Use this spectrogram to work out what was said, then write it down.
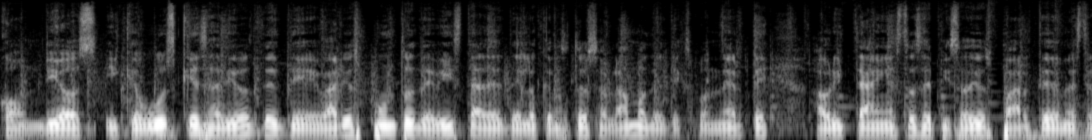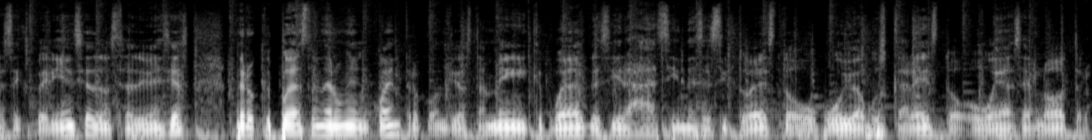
con Dios y que busques a Dios desde varios puntos de vista, desde lo que nosotros hablamos, desde exponerte ahorita en estos episodios parte de nuestras experiencias, de nuestras vivencias, pero que puedas tener un encuentro con Dios también y que puedas decir, ah, sí necesito esto, o voy a buscar esto, o voy a hacer lo otro.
